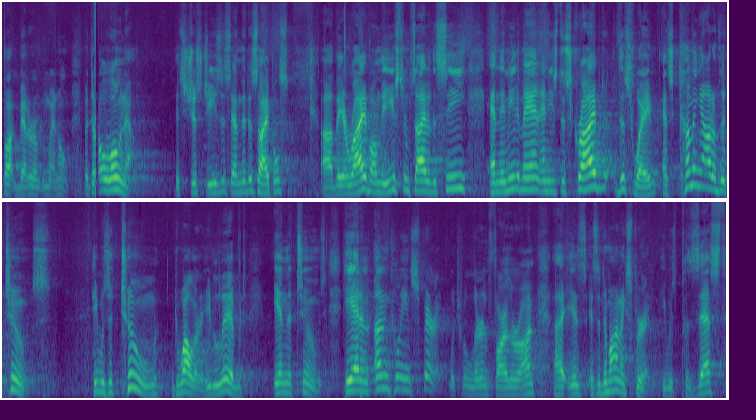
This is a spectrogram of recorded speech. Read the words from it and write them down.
thought better of it and went home. But they're all alone now. It's just Jesus and the disciples. Uh, they arrive on the eastern side of the sea and they meet a man, and he's described this way as coming out of the tombs. He was a tomb dweller, he lived in the tombs. He had an unclean spirit, which we'll learn farther on, uh, is, is a demonic spirit. He was possessed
